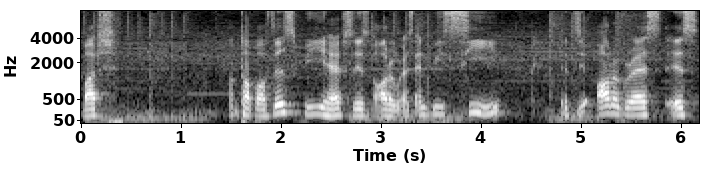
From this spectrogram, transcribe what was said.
but on top of this we have this autograss and we see that the autograss is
